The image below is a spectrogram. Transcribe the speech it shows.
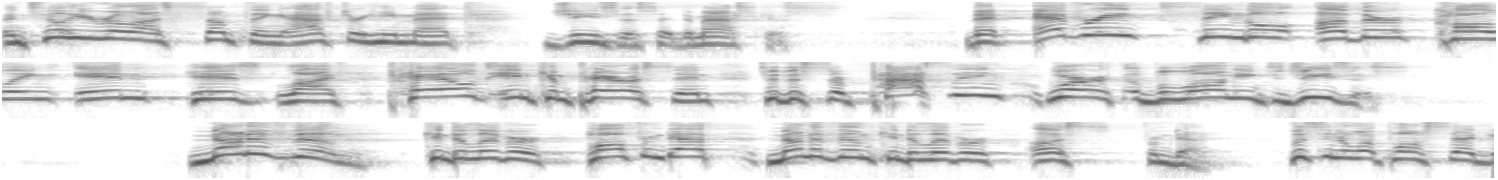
Until he realized something after he met Jesus at Damascus that every single other calling in his life paled in comparison to the surpassing worth of belonging to Jesus. None of them can deliver Paul from death, none of them can deliver us from death. Listen to what Paul said,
